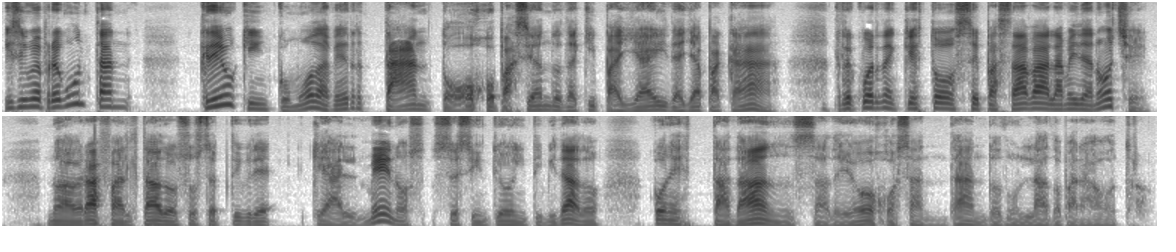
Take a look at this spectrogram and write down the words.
Y si me preguntan, Creo que incomoda ver tanto ojo paseando de aquí para allá y de allá para acá. Recuerden que esto se pasaba a la medianoche. No habrá faltado el susceptible que al menos se sintió intimidado con esta danza de ojos andando de un lado para otro.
